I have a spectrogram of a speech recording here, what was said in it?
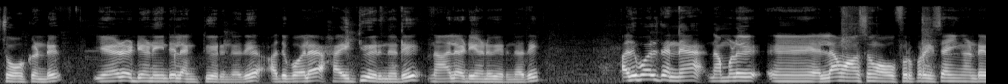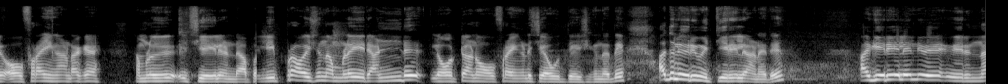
സ്റ്റോക്ക് ഉണ്ട്. ഏഴ് അടിയാണ് ഇതിന്റെ ലെങ്ത് വരുന്നത്. അതുപോലെ ഹൈറ്റ് വരുന്നത് നാലടിയാണ് വരുന്നത്. അതുപോലെ തന്നെ നമ്മൾ എല്ലാ മാസവും ഓഫർ പ്രൈസ് ആയിങ്ങാണ്ട് ഓഫർ ആയിങ്ങാണ്ടൊക്കെ നമ്മൾ ചെയ്യലുണ്ട്. അപ്പോൾ ഈ പ്രാവശ്യം നമ്മൾ രണ്ട് ലോട്ടാണ് ഓഫർ ചെയ്യാൻ ചെയ്യാൻ ഉദ്ദേശിക്കുന്നത്. അതിലൊരു മെറ്റീരിയലാണിത് അഗേരിയലിന് വരുന്ന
